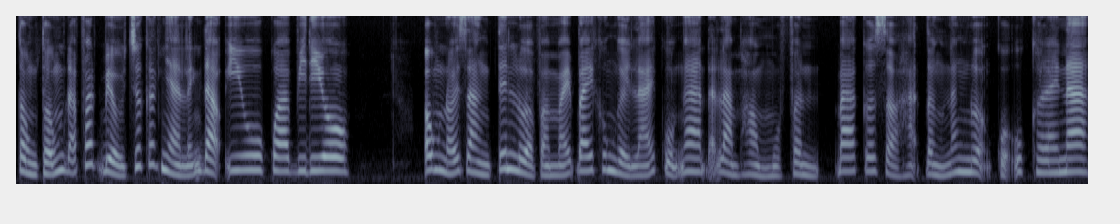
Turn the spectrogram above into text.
Tổng thống đã phát biểu trước các nhà lãnh đạo EU qua video. Ông nói rằng tên lửa và máy bay không người lái của Nga đã làm hỏng một phần ba cơ sở hạ tầng năng lượng của Ukraine.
